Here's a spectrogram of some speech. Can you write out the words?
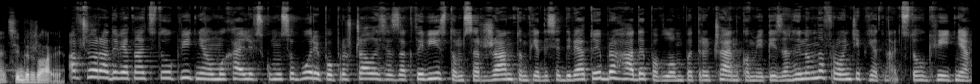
е, цій державі. А вчора, 19 квітня, у Михайлівському соборі попрощалися з активістом, сержантом 59-ї бригади Павлом Петриченком, який загинув на фронті 15 квітня.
